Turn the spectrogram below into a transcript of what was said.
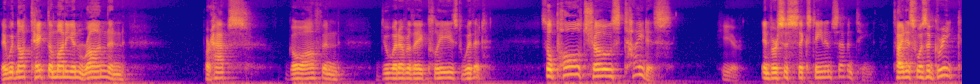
They would not take the money and run and perhaps go off and do whatever they pleased with it. So Paul chose Titus here in verses 16 and 17. Titus was a Greek.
